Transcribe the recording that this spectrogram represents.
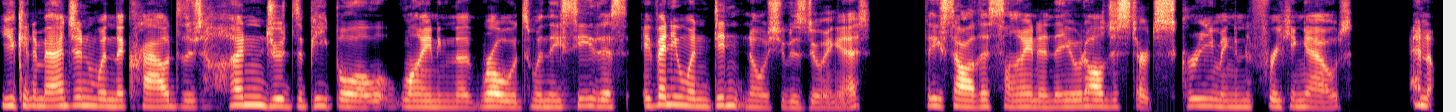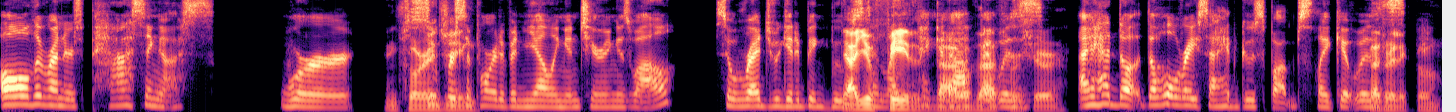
You can imagine when the crowds, there's hundreds of people lining the roads. When they see this, if anyone didn't know she was doing it, they saw the sign and they would all just start screaming and freaking out. And all the runners passing us were super supportive and yelling and cheering as well. So Reg would get a big boost Yeah, you and like, feed pick it up. that it was for sure. I had the, the whole race. I had goosebumps. Like it was That's really cool.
